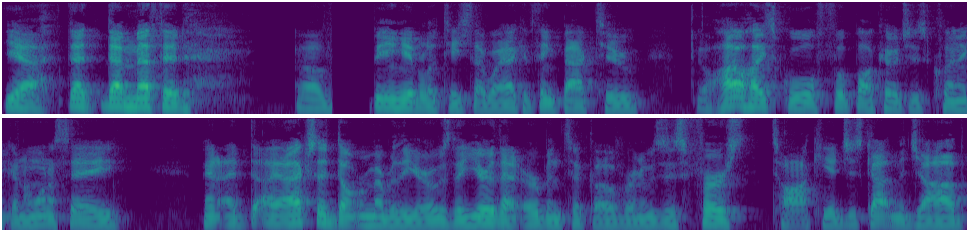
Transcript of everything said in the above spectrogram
Yeah, that that method of being able to teach that way, I can think back to Ohio High School football coaches clinic, and I want to say and I, I actually don't remember the year. It was the year that Urban took over, and it was his first talk. He had just gotten the job,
